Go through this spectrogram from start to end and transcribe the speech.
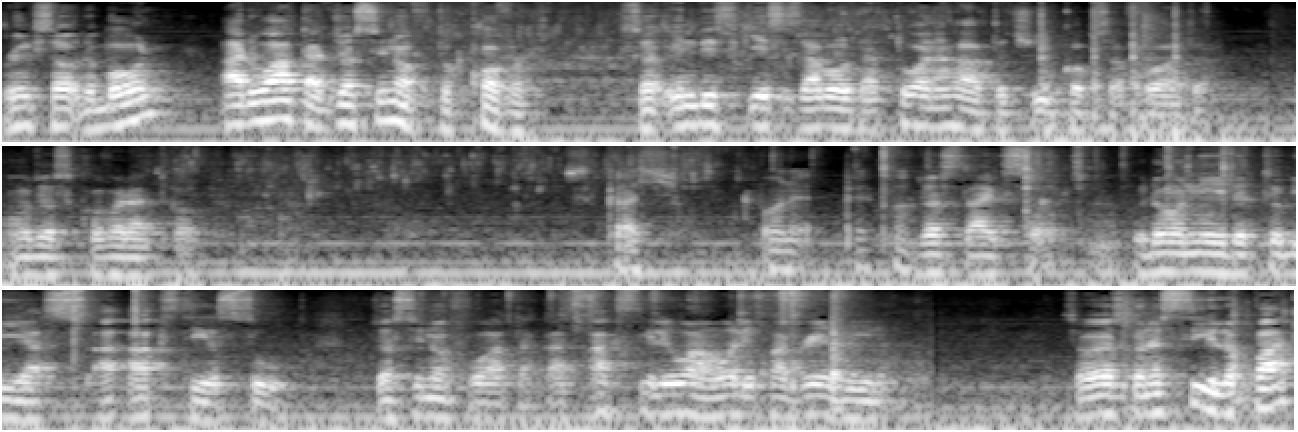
Rinse out the bowl. Add water just enough to cover. So in this case, it's about a two and a half to three cups of water. And we'll just cover that up. Scotch bonnet pepper. just like so. We don't need it to be a oxtail soup. Just enough water, because oxtail you want only for gravy. You know. So we're just gonna seal the pot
